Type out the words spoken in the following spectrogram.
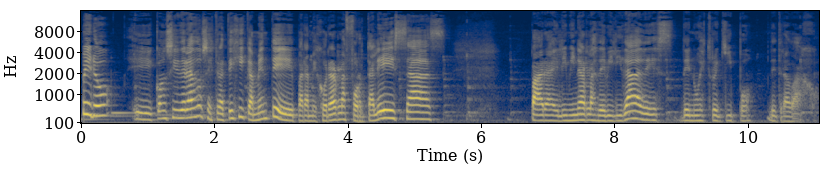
pero eh, considerados estratégicamente para mejorar las fortalezas, para eliminar las debilidades de nuestro equipo de trabajo.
